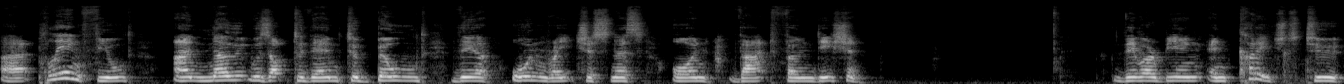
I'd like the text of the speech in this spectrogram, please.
uh, playing field, and now it was up to them to build their own righteousness on that foundation. They were being encouraged to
